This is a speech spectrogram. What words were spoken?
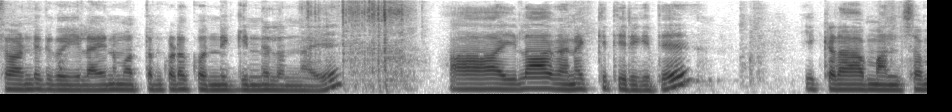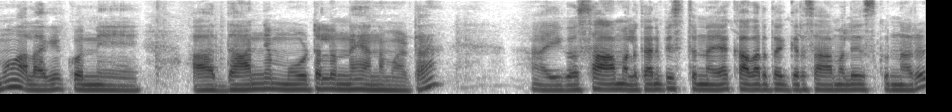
చూడండి ఇదిగో ఈ లైన్ మొత్తం కూడా కొన్ని గిన్నెలు ఉన్నాయి. ఇలా వెనక్కి తిరిగితే ఇక్కడ మంచము అలాగే కొన్ని ధాన్యం మూటలు ఉన్నాయి అన్నమాట ఇగో సామలు కనిపిస్తున్నాయా? కవర్ దగ్గర సామలు వేసుకున్నారు.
